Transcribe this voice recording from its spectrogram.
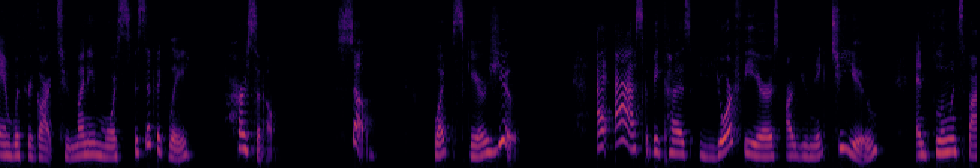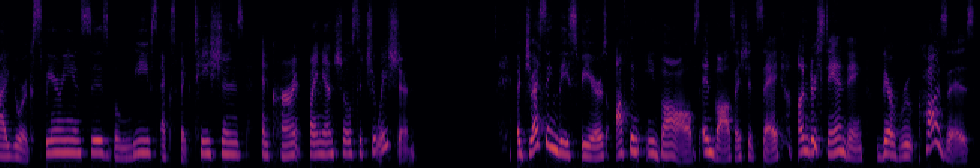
and with regard to money more specifically personal. So, what scares you? I ask because your fears are unique to you influenced by your experiences, beliefs, expectations, and current financial situation. Addressing these fears often involves, involves, I should say, understanding their root causes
